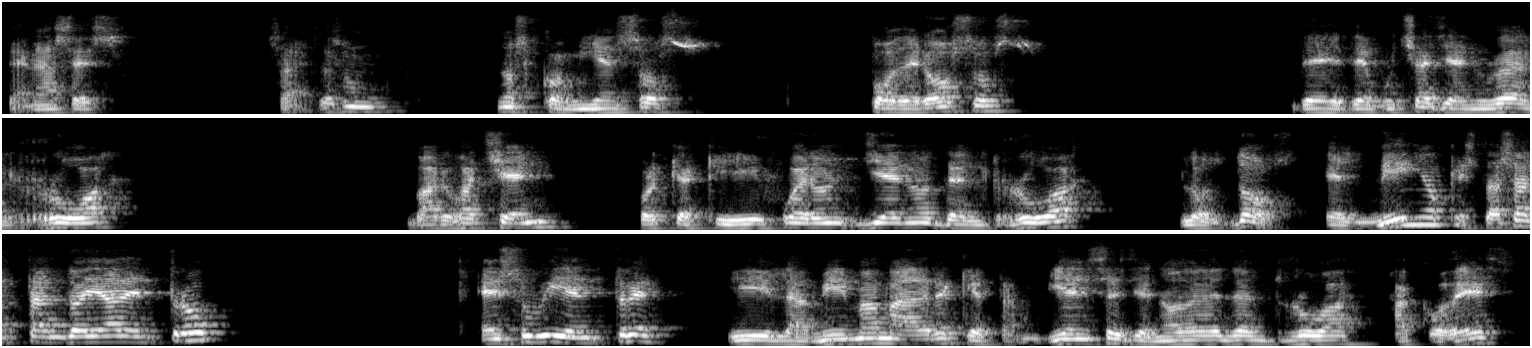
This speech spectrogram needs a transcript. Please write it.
Tenás eso. O sea, estos son unos comienzos poderosos de, mucha llenura del Ruach, Baruch porque aquí fueron llenos del Ruach los dos. El niño que está saltando allá adentro en su vientre y la misma madre que también se llenó del Rúa Jacodés,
